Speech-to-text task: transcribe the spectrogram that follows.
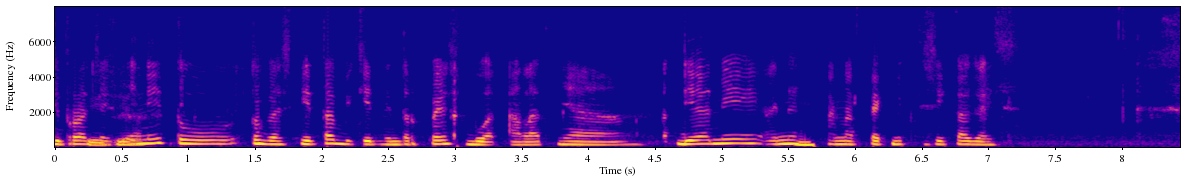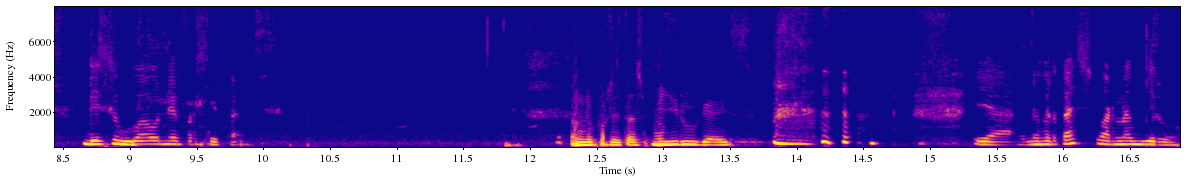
Di project Iya. ini tuh tugas kita bikin interface buat alatnya dia nih ini anak teknik fisika guys di sebuah universitas Universitas biru guys. ya universitas warna biru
